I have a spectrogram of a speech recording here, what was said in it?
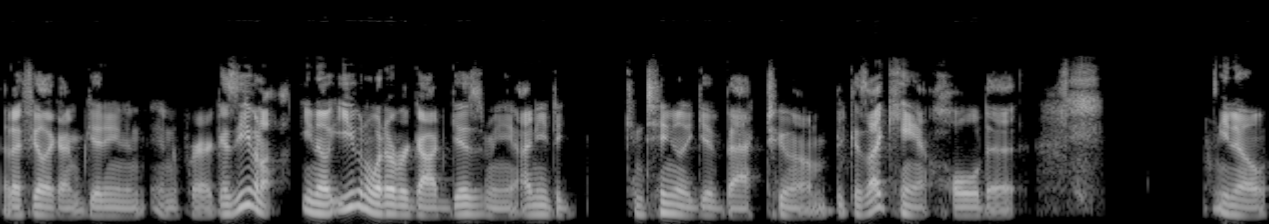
that I feel like I'm getting in, in prayer. Because even you know even whatever God gives me, I need to continually give back to Him because I can't hold it. You know,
